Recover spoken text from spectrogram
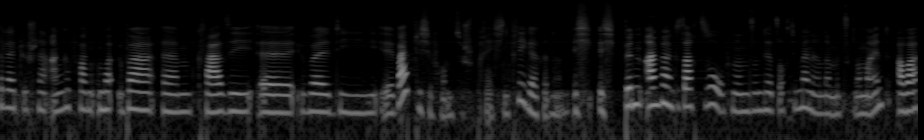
relativ schnell angefangen, immer über ähm, quasi äh, über die äh, weibliche Form zu sprechen, Pflegerinnen. Ich, ich bin einfach gesagt, so, dann sind jetzt auch die Männer damit gemeint, aber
